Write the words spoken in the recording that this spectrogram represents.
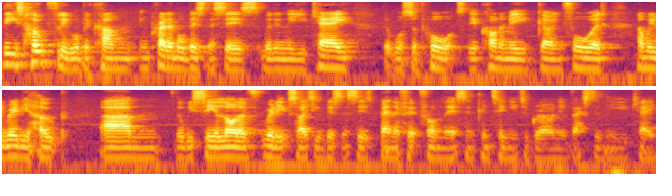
These hopefully will become incredible businesses within the UK that will support the economy going forward. And we really hope um, that we see a lot of really exciting businesses benefit from this and continue to grow and invest in the UK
